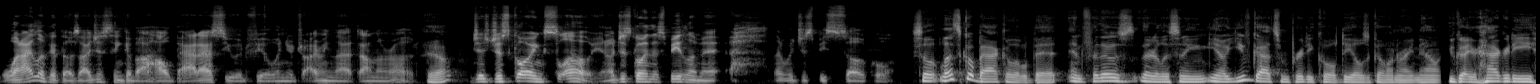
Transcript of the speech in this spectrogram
when I look at those, I just think about how badass you would feel when you're driving that down the road. Yeah. Just just going slow, you know, just going the speed limit. That would just be so cool. So let's go back a little bit. And for those that are listening, you know, you've got some pretty cool deals going right now. You've got your Hagerty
